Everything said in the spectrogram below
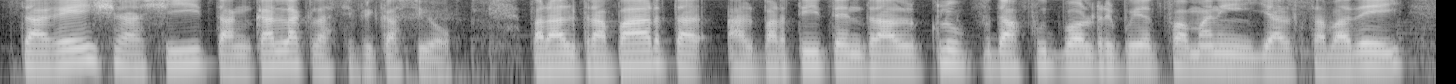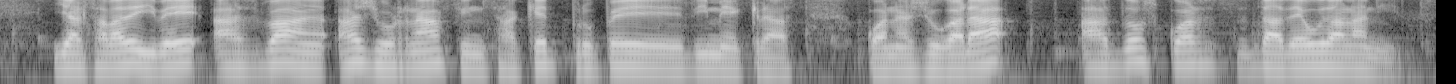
segueix així tancant la classificació. Per altra part, el partit entre el Club de Futbol Ripollet Femení i el Sabadell i el Sabadell B es va ajornar fins a aquest proper dimecres, quan es jugarà a dos quarts de 10 de la nit.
